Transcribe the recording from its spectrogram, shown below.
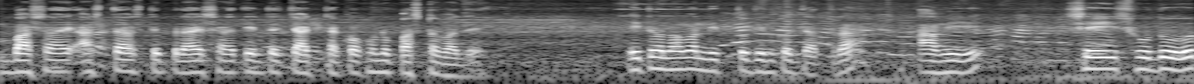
বাসায় আসতে আসতে প্রায় সাড়ে তিনটে, চারটা, কখনো পাঁচটা বাজে। এটা হলো আমার নিত্যদিনকর যাত্রা। আমি সেই সুদূর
